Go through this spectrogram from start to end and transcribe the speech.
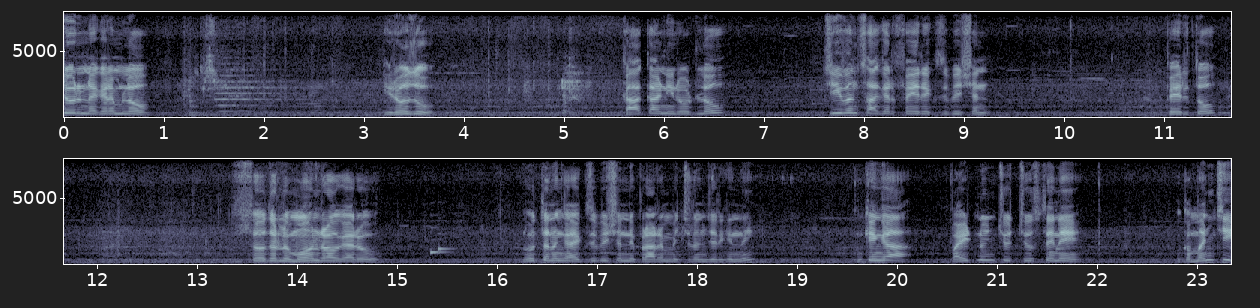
గుంటూరు నగరంలో ఈరోజు కాకాణి రోడ్లో జీవన్ సాగర్ ఫెయిర్ ఎగ్జిబిషన్ పేరుతో సోదరులు మోహన్ రావు గారు నూతనంగా ఎగ్జిబిషన్ని ప్రారంభించడం జరిగింది. ముఖ్యంగా బయట నుంచి చూస్తేనే ఒక మంచి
